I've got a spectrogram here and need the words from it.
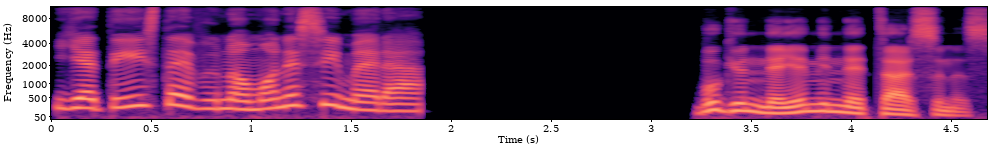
Γιατί είστε ευγνώμονες σήμερα. Bugün neye minnettarsınız?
